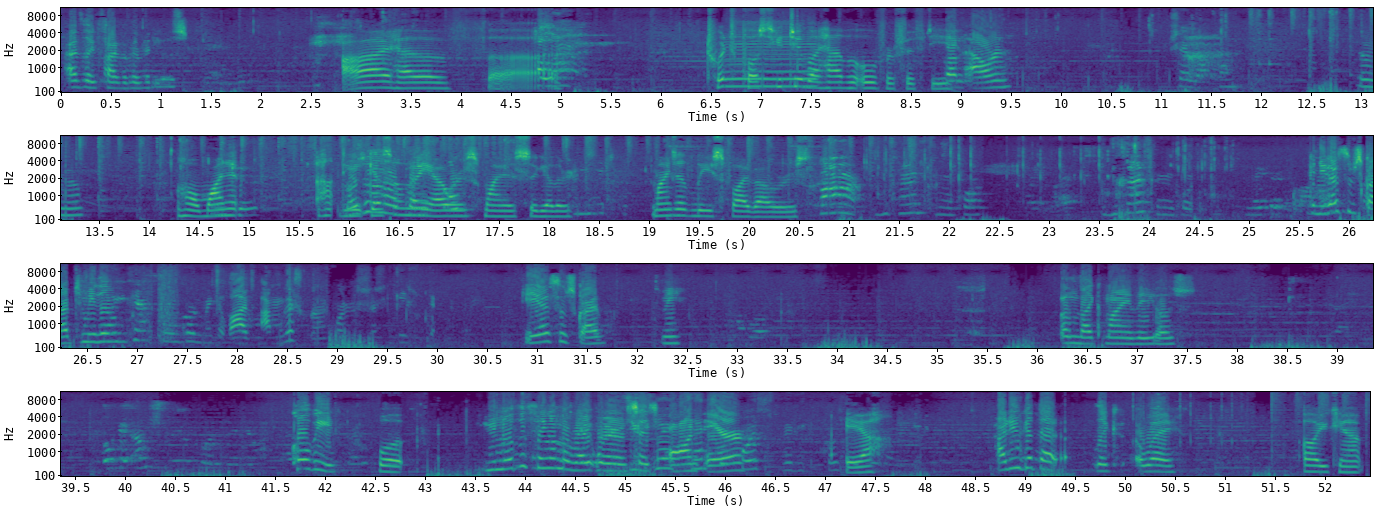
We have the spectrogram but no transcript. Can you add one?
I have like five other videos. I have uh, Twitch plus YouTube. I have over 50. About an hour. Should I walk on? I don't know. Oh, mine. Uh, do you Most guess how many playing- hours mine is together? Mine's at least five hours. Can. You can screen record. Can you guys subscribe to me though? You can't screen record and make it live. I'm gonna screen record Can you guys subscribe to me? And like my videos. Okay, I'm screen recording right now. Colby, What? you know the thing on the right where it says on air? Video, Yeah. How do you get that like away? Oh, you can't.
